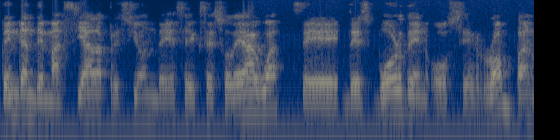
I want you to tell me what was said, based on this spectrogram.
tengan demasiada presión de ese exceso de agua, se desborden o se rompan.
